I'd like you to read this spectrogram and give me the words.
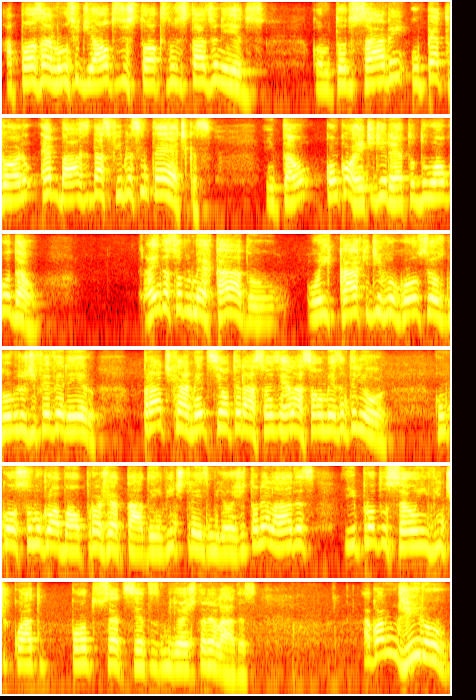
após anúncio de altos estoques nos Estados Unidos. Como todos sabem, o petróleo é base das fibras sintéticas, então concorrente direto do algodão. Ainda sobre o mercado, o ICAC divulgou seus números de fevereiro, praticamente sem alterações em relação ao mês anterior, com consumo global projetado em 23 milhões de toneladas e produção em 24,700 milhões de toneladas. Agora um giro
